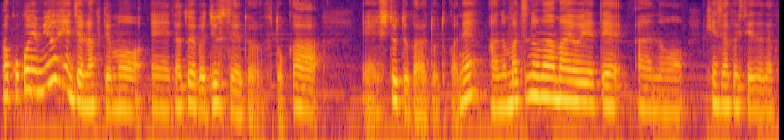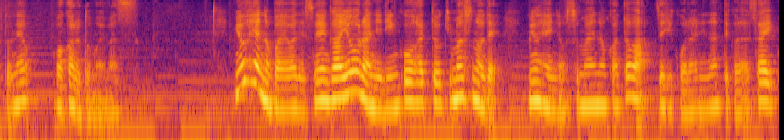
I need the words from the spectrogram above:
まあ、ここにミュンヘンじゃなくても、えー、例えばデュッセルドルフとか、えー、シュトゥトガルトとかねあの町の名前を入れてあの検索していただくとねわかると思いますミュンヘンの場合はですね、概要欄にリンクを貼っておきますので、ミュンヘンにお住まいの方はぜひご覧になってください。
